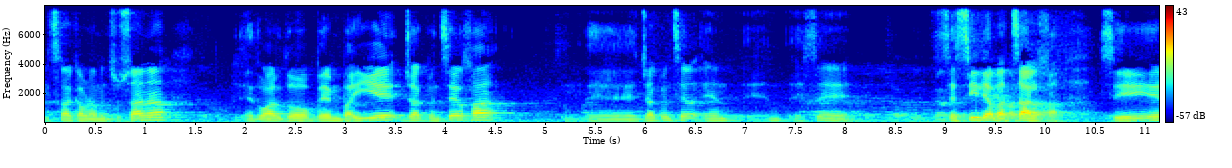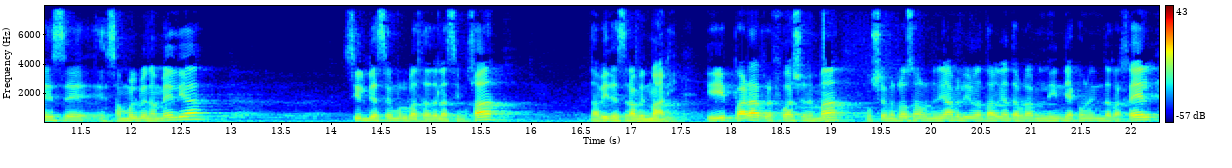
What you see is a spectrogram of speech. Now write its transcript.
Isaac Abraham Ben Susana, Eduardo Ben Bahie, Jack Ben Serja, eh, Jack Ben Serja, en, ese, Cecilia Batzalja, ¿sí? ese, Samuel Ben Amelia, Silvia Semul Batadela Simcha, David Ezra Ben Mari. Y para Refuah Shenema, Moshe Ben Rosa, Miriam Melina Dalgan, Abraham Ben India, con Linda Rachel,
